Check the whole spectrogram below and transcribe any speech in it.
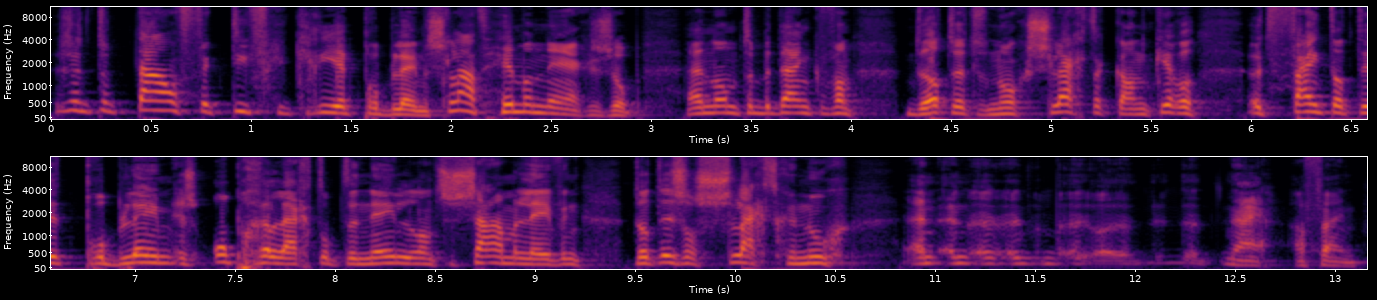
is een totaal fictief gecreëerd probleem. Het slaat helemaal nergens op. En dan te bedenken van dat het nog slechter kan. Kerel, het feit dat dit probleem is opgelegd op de Nederlandse samenleving, dat is al slecht genoeg. En, en, en nou ja, afijn.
